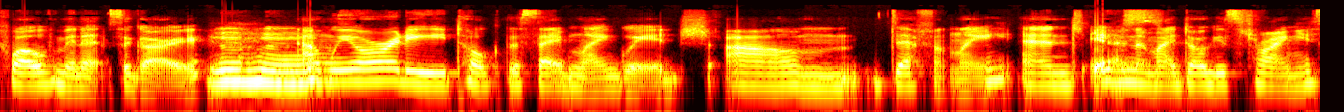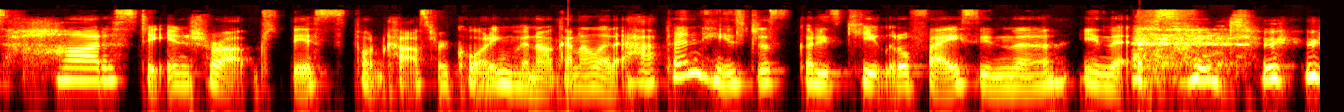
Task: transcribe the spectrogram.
12 minutes ago mm-hmm. and we already talk the same language um definitely and yes. even though my dog is trying his hardest to interrupt this podcast recording we're not going to let it happen he's just got his cute little face in the in the episode too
